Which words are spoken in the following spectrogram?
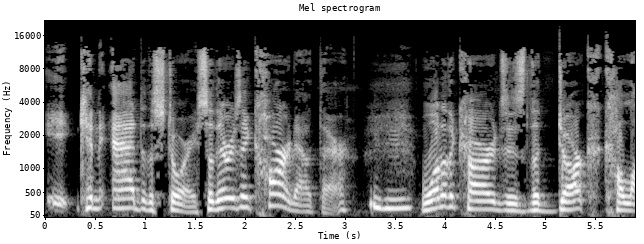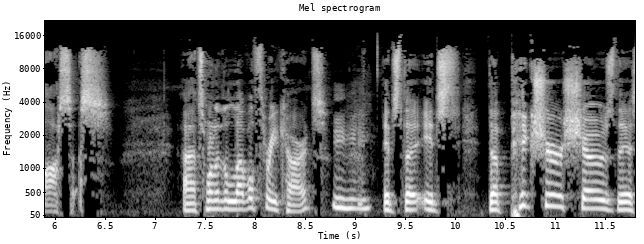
it can add to the story. So there is a card out there. Mm-hmm. One of the cards is the Dark Colossus. Uh, it's one of the level three cards. Mm-hmm. It's the it's the picture shows this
